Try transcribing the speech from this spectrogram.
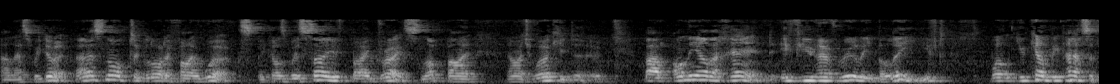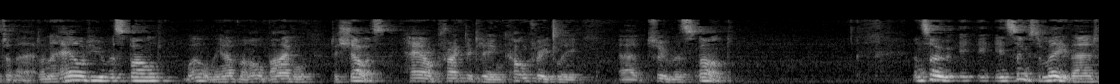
unless we do it. That's not to glorify works, because we're saved by grace, not by how much work you do. But on the other hand, if you have really believed, well, you can't be passive to that. And how do you respond? Well, we have the whole Bible to show us how practically and concretely uh, to respond. And so it, it, seems to me that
